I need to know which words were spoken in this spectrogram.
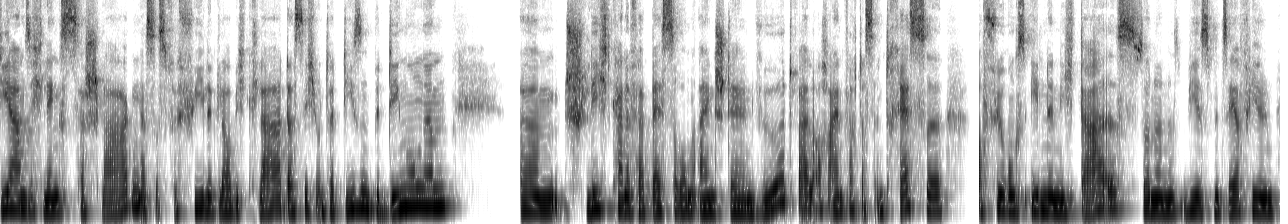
die haben sich längst zerschlagen. Es ist für viele, glaube ich, klar, dass sich unter diesen Bedingungen ähm, schlicht keine Verbesserung einstellen wird, weil auch einfach das Interesse auf Führungsebene nicht da ist, sondern wir es mit sehr vielen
